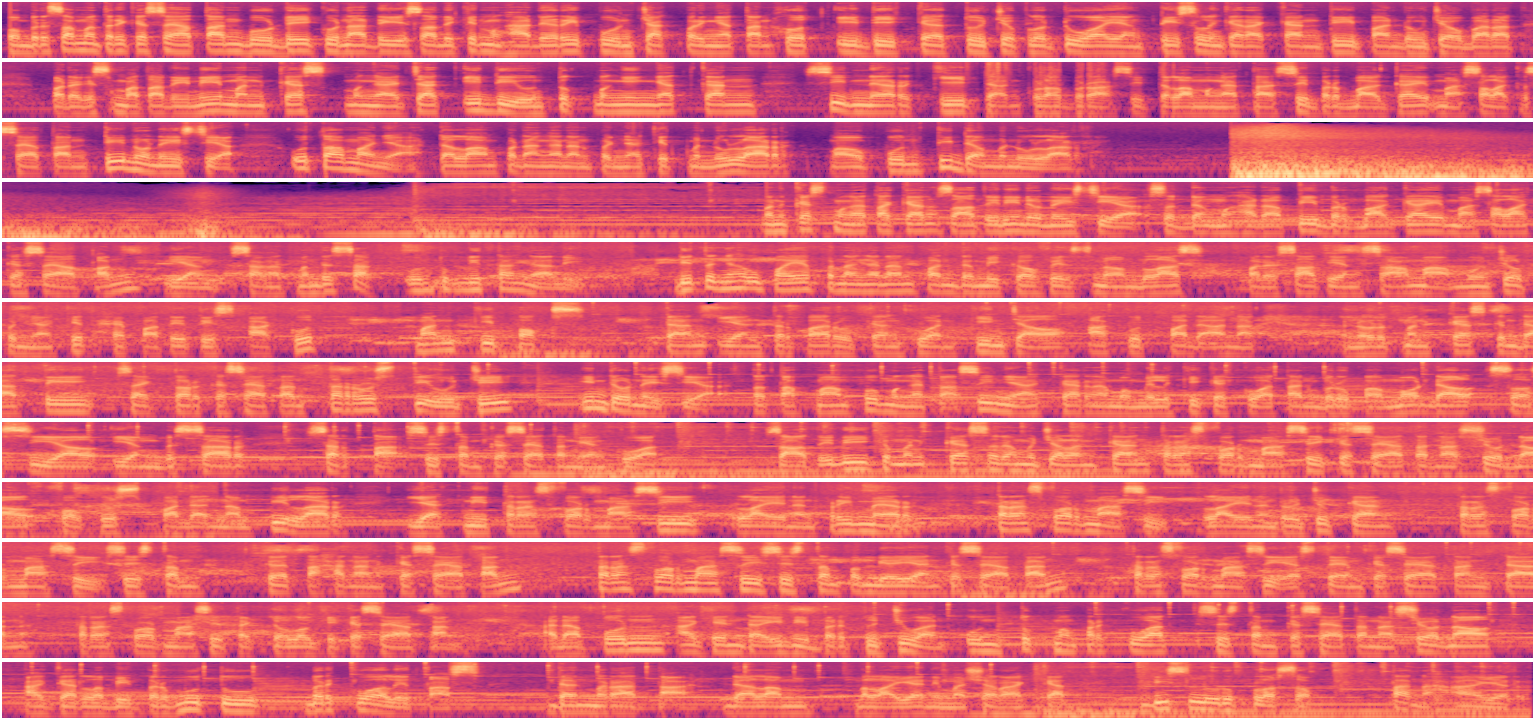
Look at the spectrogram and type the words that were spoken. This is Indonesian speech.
Pemirsa Menteri Kesehatan Budi Gunadi Sadikin menghadiri puncak peringatan HUT ID ke-72 yang diselenggarakan di Bandung, Jawa Barat. Pada kesempatan ini, Menkes mengajak ID untuk mengingatkan sinergi dan kolaborasi dalam mengatasi berbagai masalah kesehatan di Indonesia, utamanya dalam penanganan penyakit menular maupun tidak menular. Menkes mengatakan saat ini Indonesia sedang menghadapi berbagai masalah kesehatan yang sangat mendesak untuk ditangani. Di tengah upaya penanganan pandemi COVID-19, pada saat yang sama muncul penyakit hepatitis akut, monkeypox, dan yang terbaru gangguan ginjal akut pada anak. Menurut Menkes Kendati, sektor kesehatan terus diuji, Indonesia tetap mampu mengatasinya karena memiliki kekuatan berupa modal sosial yang besar serta sistem kesehatan yang kuat. Saat ini Kemenkes sedang menjalankan transformasi kesehatan nasional fokus pada enam pilar, yakni transformasi layanan primer, transformasi layanan rujukan, transformasi sistem ketahanan kesehatan, transformasi sistem pembiayaan kesehatan, transformasi SDM kesehatan, dan transformasi teknologi kesehatan. Adapun agenda ini bertujuan untuk memperkuat sistem kesehatan nasional agar lebih bermutu, berkualitas, dan merata dalam melayani masyarakat di seluruh pelosok tanah air.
